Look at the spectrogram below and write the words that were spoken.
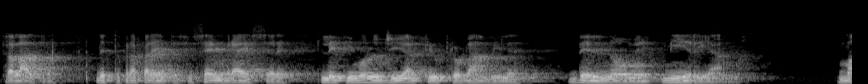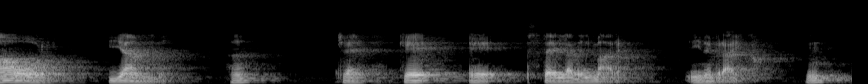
Tra l'altro, detto fra parentesi, sembra essere l'etimologia più probabile del nome Miriam, Maor Yam? Cioè che è stella del mare in ebraico. Hm?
